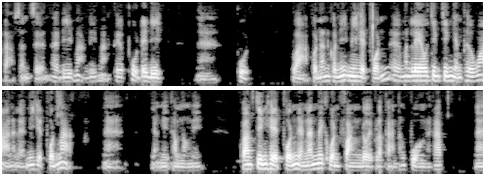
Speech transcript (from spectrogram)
กล่าวสรรเสริญดีมากดีมาก เธอพูดได้ดีนะพูดว่าคนนั้นคนนี้มีเหตุผลเออมันเลวจริง ๆ อย่างเธอว่านั่นแหละมีเหตุผลมากนะอย่างนี้ทำนองนี้ ความจริงเหตุผลอย่างนั้นไม่ควรฟังโดยประการทั้งปวงนะครับนะ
